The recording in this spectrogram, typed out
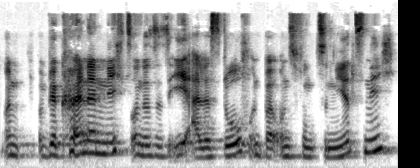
und wir können nichts und es ist eh alles doof und bei uns funktioniert's nicht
